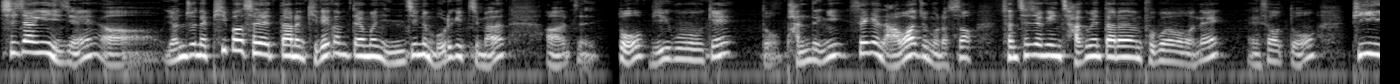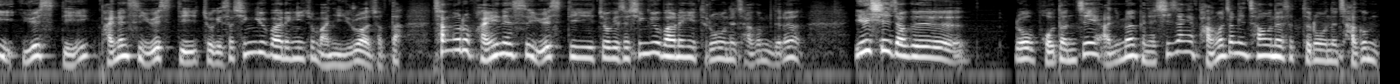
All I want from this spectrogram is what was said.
시장이 이제 어, 연준의 피벗에 따른 기대감 때문인지는 모르겠지만 어, 또 미국의 또 반등이 세게 나와줌으로써 전체적인 자금에 따른 부분에 에서 또 BUSD, 바이낸스 USD 쪽에서 신규 발행이 좀 많이 이루어졌다. 참고로 바이낸스 USD 쪽에서 신규 발행이 들어오는 자금들은 일시적으 로 보던지 아니면 그냥 시장의 방어적인 차원에서 들어오는 자금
